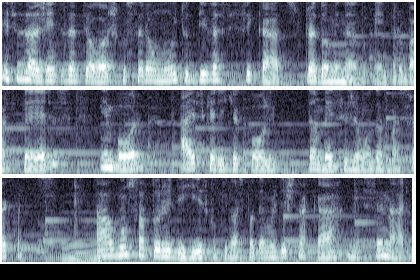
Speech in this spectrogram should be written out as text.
esses agentes etiológicos serão muito diversificados, predominando enterobactérias, embora a Escherichia coli também seja uma das mais frequentes. Há alguns fatores de risco que nós podemos destacar nesse cenário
